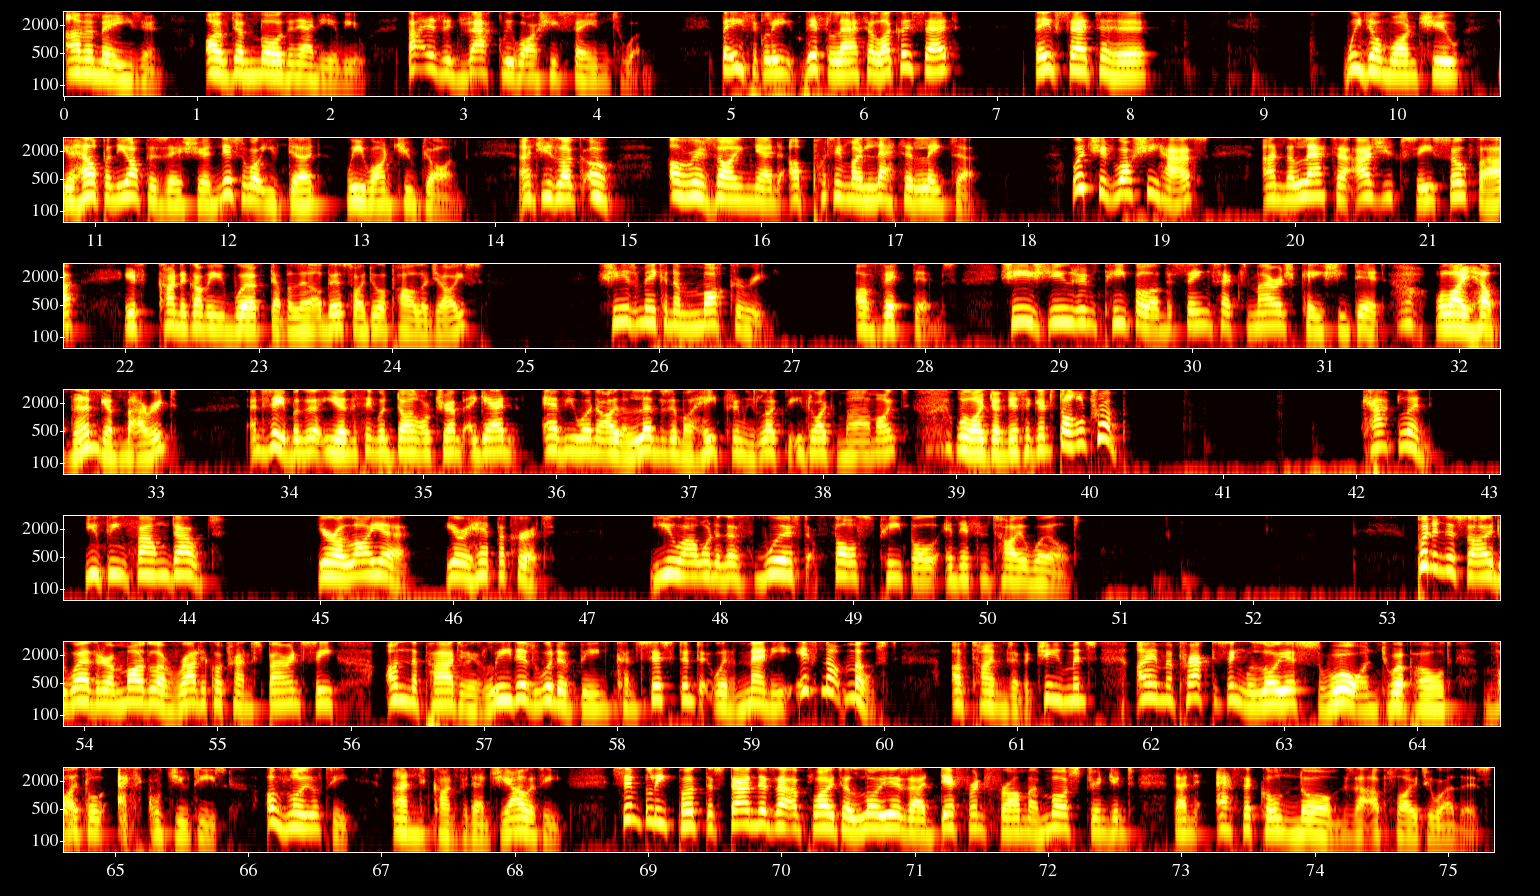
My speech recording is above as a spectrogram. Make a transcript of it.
I'm amazing. I've done more than any of you. That is exactly what she's saying to him. Basically, this letter, like I said, they've said to her, We don't want you. You're helping the opposition. This is what you've done. We want you gone. And she's like, Oh, I'll resign then. I'll put in my letter later. Which is what she has. And the letter, as you see so far, it's kind of got me worked up a little bit, so I do apologise. She is making a mockery of victims. She's using people of the same sex marriage case she did. Well, I helped them get married. And see, but the, you know the thing with Donald Trump again, everyone either loves him or hates him. He's like he's like Marmite. Well, I done this against Donald Trump. Kaplan, you've been found out. You're a liar. You're a hypocrite. You are one of the worst false people in this entire world. Putting aside whether a model of radical transparency on the part of his leaders would have been consistent with many, if not most, of Time's Up achievements, I am a practicing lawyer sworn to uphold vital ethical duties of loyalty and confidentiality. Simply put, the standards that apply to lawyers are different from and more stringent than ethical norms that apply to others.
